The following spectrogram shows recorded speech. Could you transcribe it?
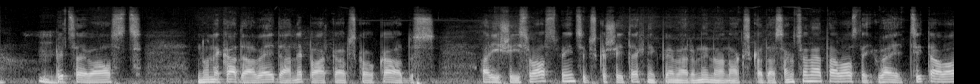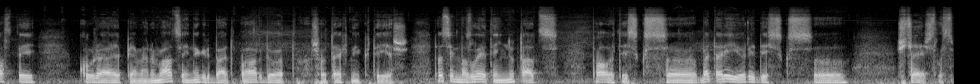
mm. pircēja valsts nu, nekādā veidā nepārkāps kaut kādus arī šīs valsts principus, ka šī tehnika, piemēram, nenonāks kādā sankcionētā valstī vai citā valstī, kurai, piemēram, Vācija negribētu pārdot šo tehniku tieši. Tas ir mazliet nu, tāds politisks, eh, bet arī juridisks eh, šķērslis.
